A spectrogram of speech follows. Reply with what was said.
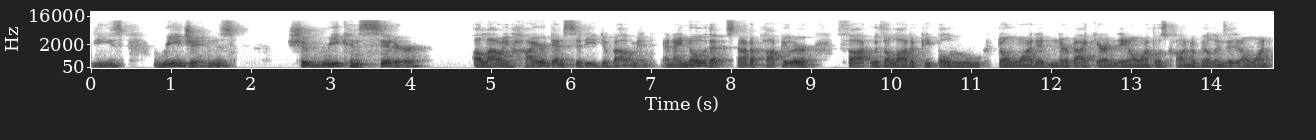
these regions should reconsider allowing higher density development. And I know that's not a popular thought with a lot of people who don't want it in their backyard and they don't want those condo buildings, and they don't want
